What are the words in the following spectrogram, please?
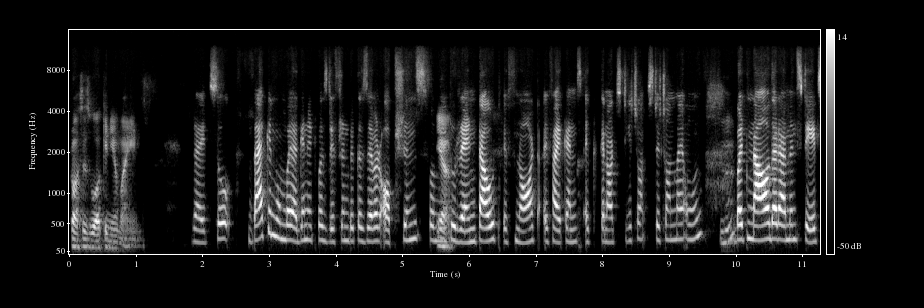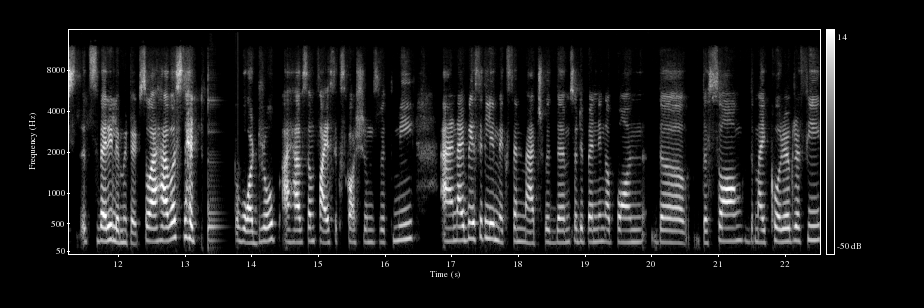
process work in your mind right. So back in mumbai again it was different because there were options for me yeah. to rent out. If not if i can i cannot stitch on stitch on my own. Mm-hmm. but now that i'm in states it's very limited. So i have a set wardrobe. I have some five six costumes with me and i basically mix and match with them. So depending upon the the song the, my choreography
